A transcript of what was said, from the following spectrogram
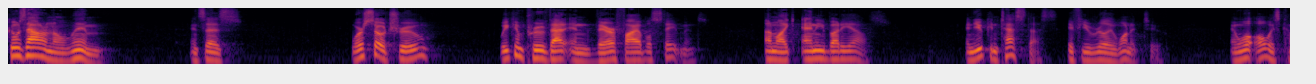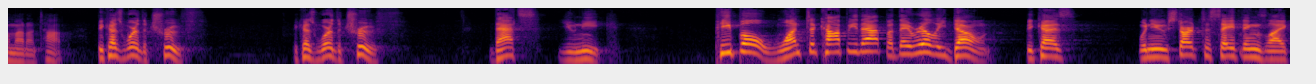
goes out on a limb and says, We're so true, we can prove that in verifiable statements, unlike anybody else. And you can test us if you really wanted to. And we'll always come out on top because we're the truth. Because we're the truth. That's unique. People want to copy that, but they really don't. Because when you start to say things like,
